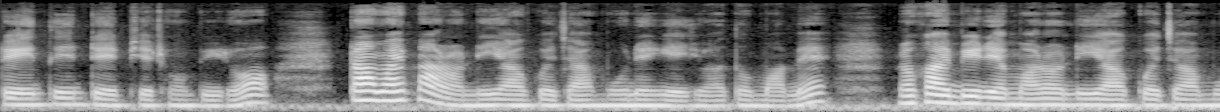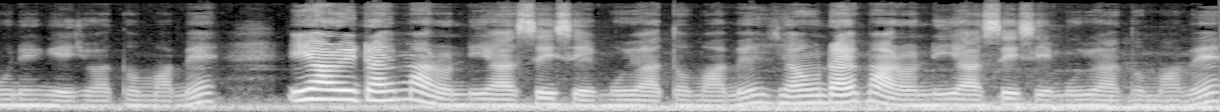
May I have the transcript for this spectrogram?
တိမ်အထင်းတဲ့ဖြစ်ထွန်းပြီးတော့တောင်ပိုင်းမှာတော့နေရာကွက်ကြားမိုးနှင်းငယ်ရွာသွန်းပါမယ်။ရခိုင်ပြည်နယ်မှာတော့နေရာကွက်ကြားမိုးနှင်းငယ်ရွာသွန်းပါမယ်။အေရီတိုင်းမှာတော့နေရာစိတ်စိမ်မိုးရွာသွန်းပါမယ်။ရန်ကုန်တိုင်းမှာတော့နေရာစိတ်စိမ်မိုးရွာသွန်းပါမယ်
